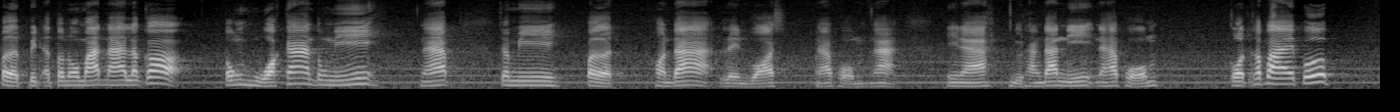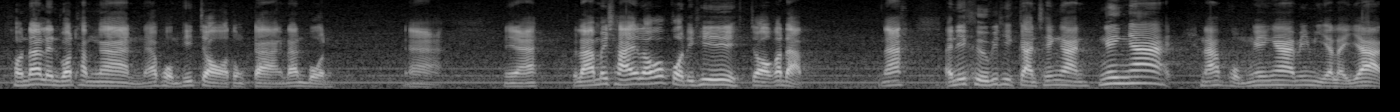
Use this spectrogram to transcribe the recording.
เปิดปิดอัตโนมัตินะแล้วก็ตรงหัวก้านตรงนี้นะครับจะมีเปิด Honda Lane Watch นะครับผมอะนี่นะอยู่ทางด้านนี้นะครับผมกดเข้าไปปุ๊บ Honda Lane Watch ทำงานนะครับผมที่จอตรงกลางด้านบน อ่านี่นะเวลาไม่ใช้เราก็กดอีกทีจอก็ดับนะอันนี้คือวิธีการใช้งานง่ายๆนะผมง่ายๆ ไม่มีอะไรยาก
